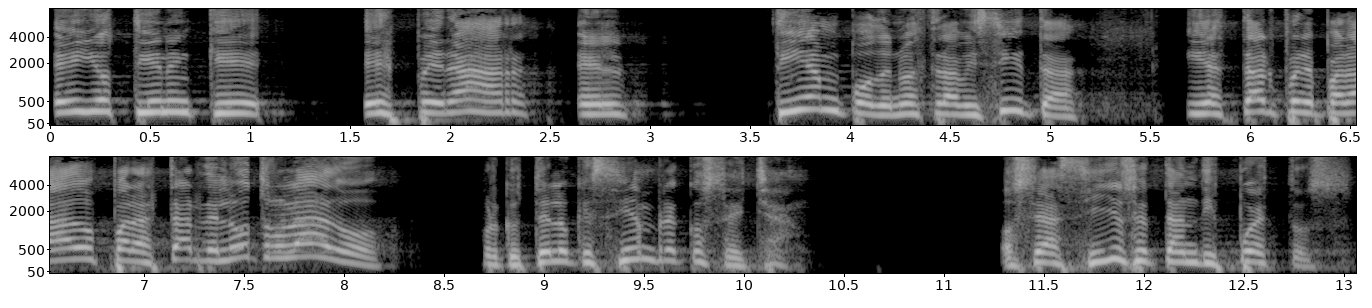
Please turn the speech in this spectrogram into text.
ellos tienen que esperar el tiempo de nuestra visita y estar preparados para estar del otro lado porque usted lo que siempre cosecha. O sea, si ellos están dispuestos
